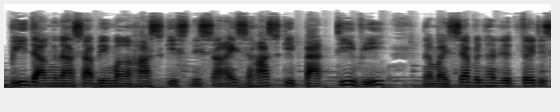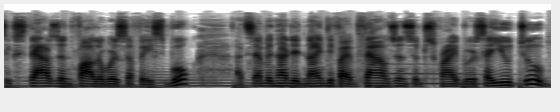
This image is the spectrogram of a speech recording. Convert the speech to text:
Bida ang nasabing mga huskies ni Sai sa Husky Pack TV na may 736,000 followers sa Facebook at 795,000 subscribers sa YouTube.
